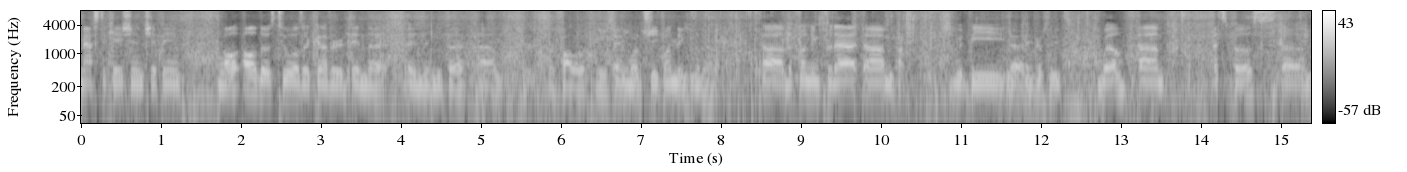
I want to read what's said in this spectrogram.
mastication, chipping. All, all those tools are covered in the in the NEPA um, for, for follow-up fuels. And what's the funding for that? Uh, the funding for that um, would be uh, well, um, I suppose. Um,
